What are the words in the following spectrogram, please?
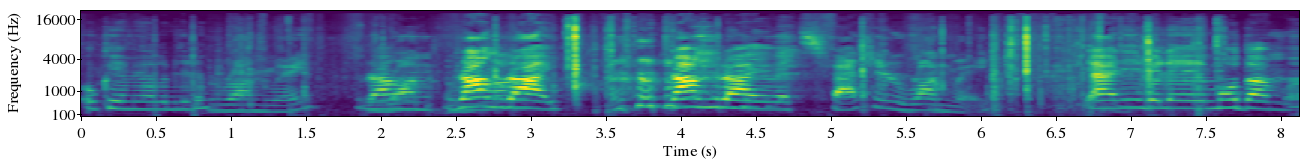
okuyamıyor olabilirim. runway. Run, runway. runway evet. Fashion runway. Yani böyle moda mı?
